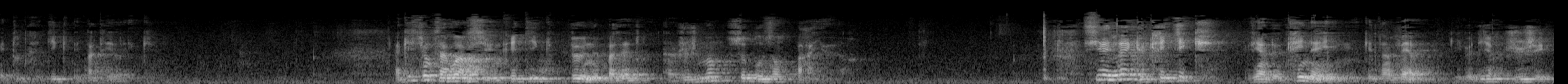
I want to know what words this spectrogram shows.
mais toute critique n'est pas théorique. La question de savoir si une critique peut ne pas être un jugement se posant par ailleurs. S'il est vrai que critique vient de krinein, qui est un verbe qui veut dire juger,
